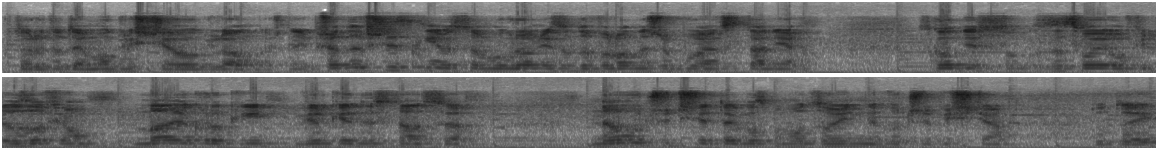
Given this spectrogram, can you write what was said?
który tutaj mogliście oglądać. No i przede wszystkim jestem ogromnie zadowolony, że byłem w stanie, zgodnie ze swoją filozofią, małe kroki, wielkie dystanse, nauczyć się tego z pomocą innych oczywiście. Tutaj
